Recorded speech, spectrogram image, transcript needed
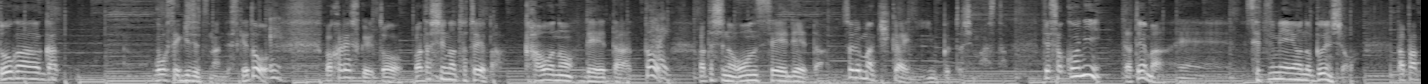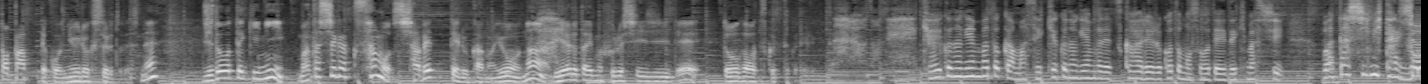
動画が合成技術なんですけど分かりやすく言うと私の例えば顔のデータと私の音声データそれをまあ機械にインプットしますと。でそこに例えば、えー、説明用の文章パパパパってこう入力するとですね自動的に私がさも喋ってるかのようなリアルタイムフル CG で動画を作ってくれるみたいな。なるほどね。教育の現場とか、まあ、接客の現場で使われることも想定できますし私みたいな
